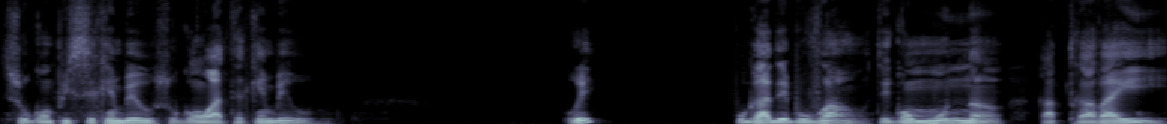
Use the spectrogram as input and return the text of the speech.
sous gon pisse kembe ou, sous gon wate kembe ou. Oui. pou gade pouvan. Te kon moun nan kap travay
